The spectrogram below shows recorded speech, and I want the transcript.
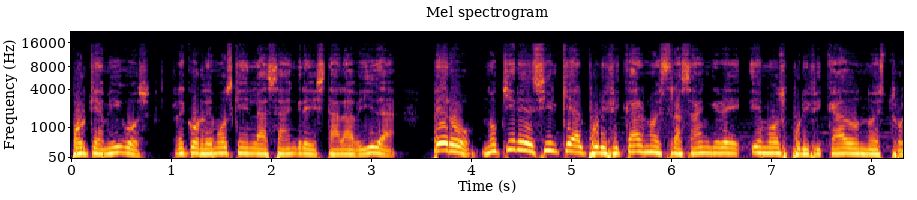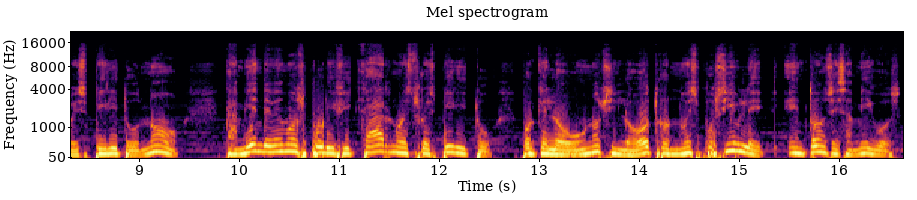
Porque amigos, recordemos que en la sangre está la vida, pero no quiere decir que al purificar nuestra sangre hemos purificado nuestro espíritu, no. También debemos purificar nuestro espíritu, porque lo uno sin lo otro no es posible. Entonces amigos,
